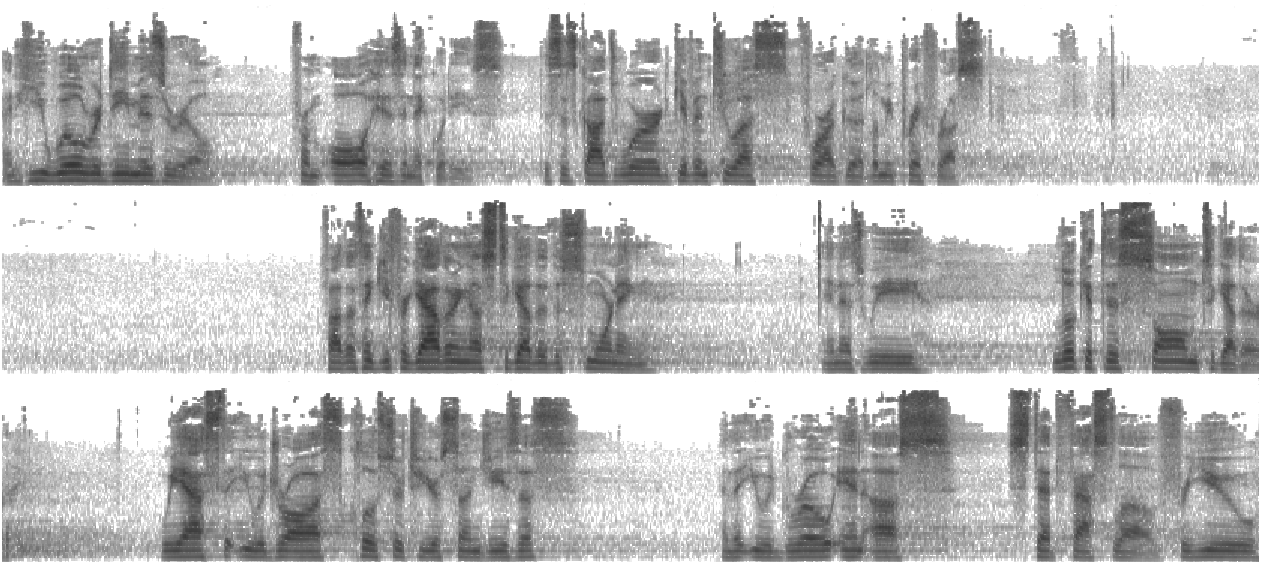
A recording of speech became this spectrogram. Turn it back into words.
and he will redeem Israel from all his iniquities. This is God's word given to us for our good. Let me pray for us. Father, thank you for gathering us together this morning. And as we look at this psalm together, we ask that you would draw us closer to your Son Jesus and that you would grow in us steadfast love for you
